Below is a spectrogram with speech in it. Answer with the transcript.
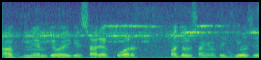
આપને એમ કહેવાય કે સારે કોર વાદળ સાયો થઈ ગયો છે.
